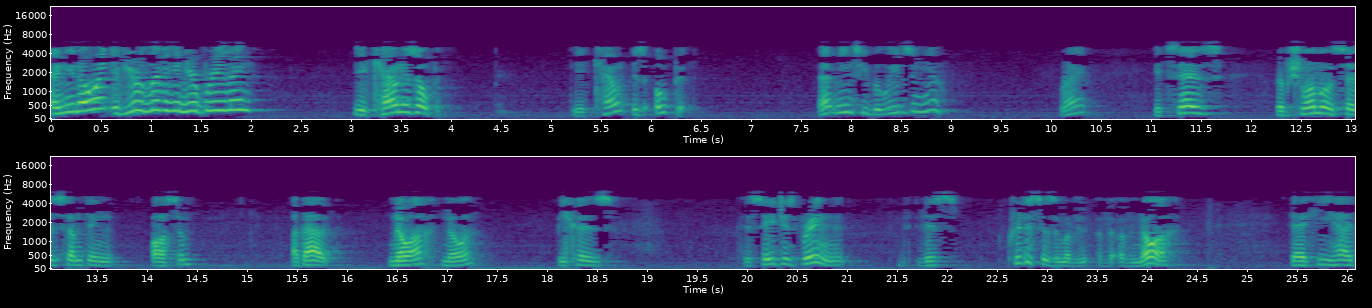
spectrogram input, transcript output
And you know what? If you're living and you're breathing, the account is open. The account is open. That means he believes in you. Right? It says, Reb Shlomo says something awesome about Noah, Noah, because the sages bring this criticism of, of, of Noah that he had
